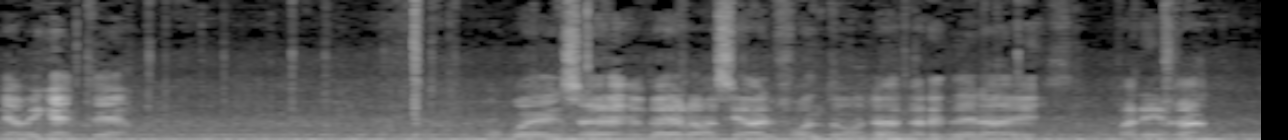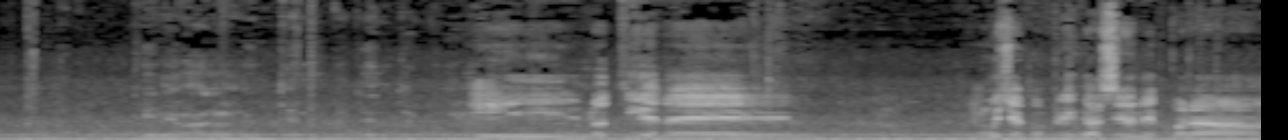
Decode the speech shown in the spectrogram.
Ya mi gente, como pueden ser- ver hacia el fondo, la carretera es pareja Tiene intermitentes. y no tiene muchas complicaciones para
